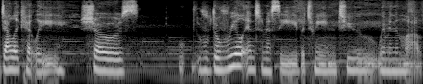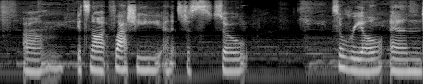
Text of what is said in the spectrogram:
delicately shows the real intimacy between two women in love. Um, it's not flashy and it's just so so real and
